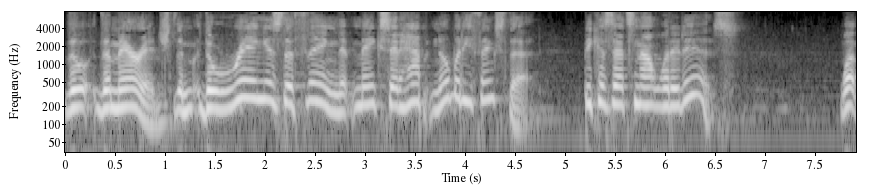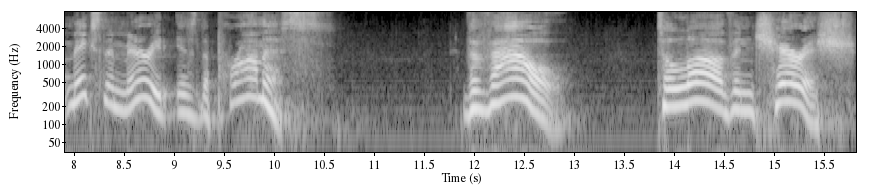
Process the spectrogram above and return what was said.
the, the marriage. The, the ring is the thing that makes it happen. Nobody thinks that because that's not what it is. What makes them married is the promise, the vow to love and cherish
